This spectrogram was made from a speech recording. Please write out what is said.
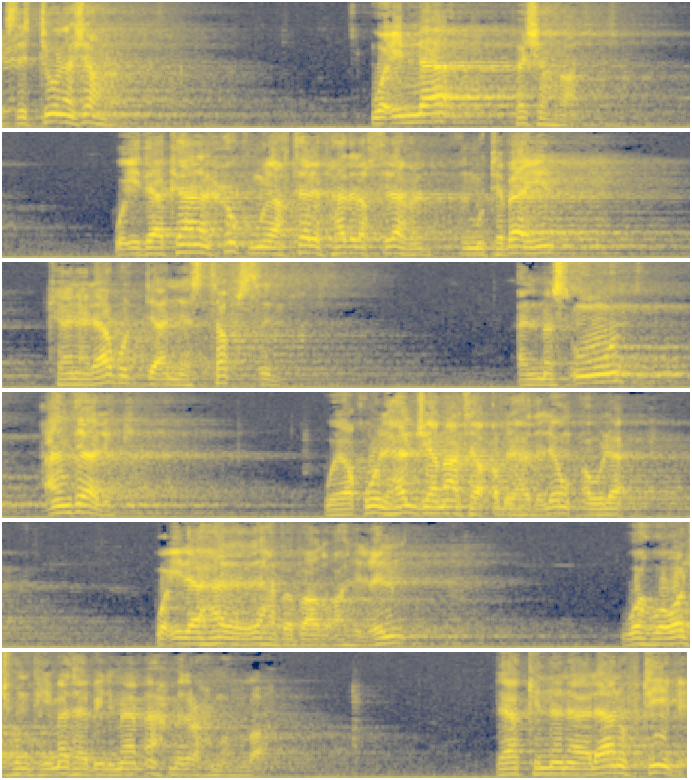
ستون شهرا. وإلا فشهران. وإذا كان الحكم يختلف هذا الاختلاف المتباين كان لا بد أن يستفصل المسؤول عن ذلك ويقول هل جمعتها قبل هذا اليوم أو لا؟ وإلى هذا ذهب بعض أهل العلم وهو وجه في مذهب الإمام أحمد رحمه الله. لكننا لا نفتي به.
